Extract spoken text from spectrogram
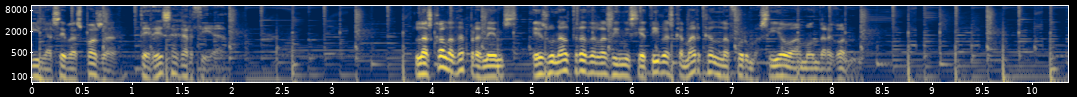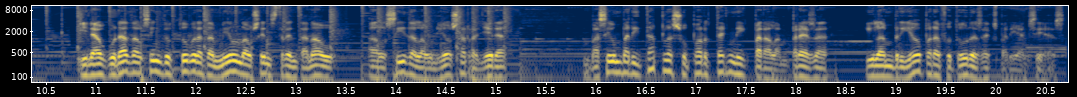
i la seva esposa, Teresa García. L'Escola d'Aprenents és una altra de les iniciatives que marquen la formació a Mondragón. Inaugurada el 5 d'octubre de 1939 al si de la Unió Serrallera, va ser un veritable suport tècnic per a l'empresa i l'embrió per a futures experiències.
